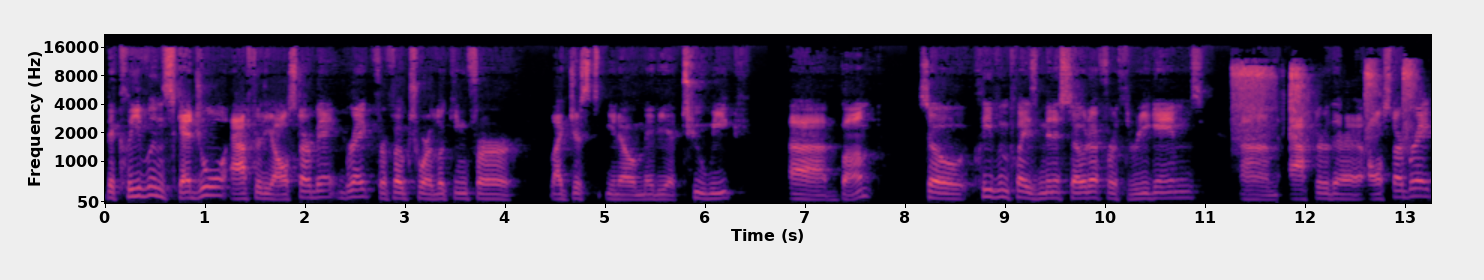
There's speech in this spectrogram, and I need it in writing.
The Cleveland schedule after the All Star break for folks who are looking for like just you know maybe a two week uh, bump. So Cleveland plays Minnesota for three games um, after the All Star break.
